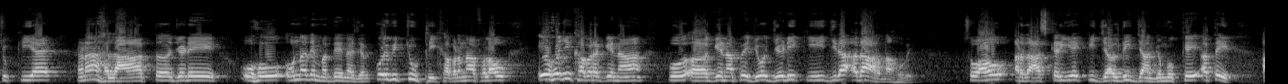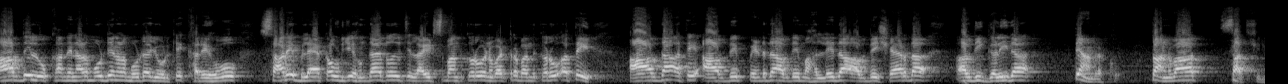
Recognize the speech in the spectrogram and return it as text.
ਚੁੱਕੀ ਹੈ, ਹਨਾ? ਹਾਲਾਤ ਜਿਹੜੇ ਉਹ ਉਹਨਾਂ ਦੇ ਮੱਦੇ ਨਜ਼ਰ, ਕੋਈ ਵੀ ਝੂਠੀ ਖਬਰ ਨਾ ਫੈਲਾਓ, ਇਹੋ ਜੀ ਖਬਰ ਅੱਗੇ ਨਾ ਪੋ- ਅੱਗੇ ਨਾ ਭੇਜੋ ਜਿਹੜੀ ਕਿ ਜਿਹਦਾ ਆਧਾਰ ਨਾ ਹੋਵੇ। ਸੋ ਆਓ ਅਰਦਾਸ ਕਰੀਏ ਕਿ ਜਲਦੀ ਜੰਗ ਮੁੱਕੇ ਅਤੇ ਆਪਦੇ ਲੋਕਾਂ ਦੇ ਨਾਲ, ਮੋਢੇ ਨਾਲ ਮੋਢਾ ਜੋੜ ਕੇ ਖੜੇ ਹੋਵੋ। ਸਾਰੇ ਬਲੈਕ ਆਊਟ ਜੇ ਹੁੰਦਾ ਤਾਂ ਉਹਦੇ ਵਿੱਚ ਲਾਈਟਸ ਬੰਦ ਕਰੋ ਇਨਵਰਟਰ ਬੰਦ ਕਰੋ ਅਤੇ ਆਪਦਾ ਅਤੇ ਆਪਦੇ ਪਿੰਡ ਦਾ, ਆਪਦੇ ਮਹੱਲੇ ਦਾ, ਆਪਦੇ ਸ਼ਹਿਰ ਦਾ, ਆਪਦੀ ਗਲੀ ਦਾ ਧਿਆਨ ਰੱਖੋ। ਧੰਨਵਾਦ, ਸਤਿ ਸ਼੍ਰੀ ਅਕਾਲ।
